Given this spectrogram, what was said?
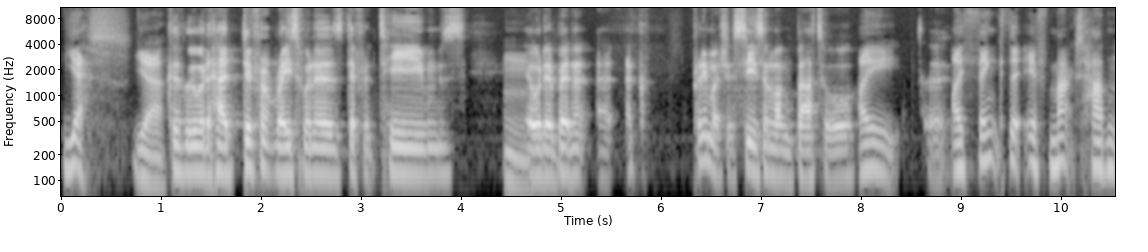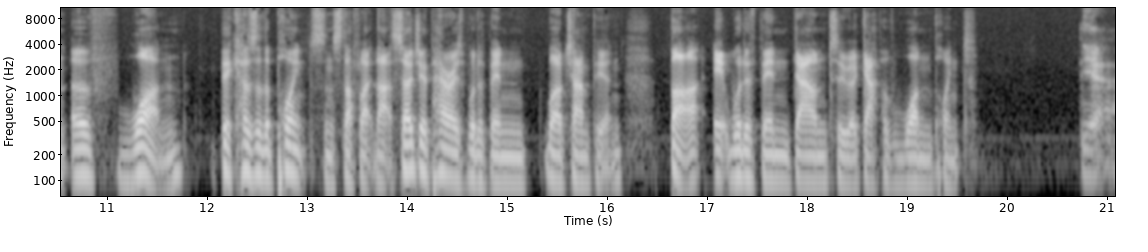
Yes, yeah. because we would have had different race winners, different teams. Mm. It would have been a, a, a pretty much a season long battle. I So- I think that if Max hadn't have won because of the points and stuff like that, Sergio Perez would have been world champion, but it would have been down to a gap of one point. yeah,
